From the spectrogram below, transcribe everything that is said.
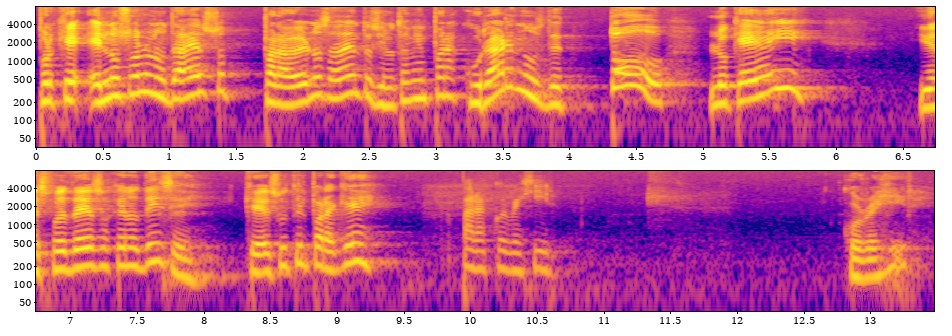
Porque Él no solo nos da eso para vernos adentro, sino también para curarnos de todo lo que hay ahí. Y después de eso, ¿qué nos dice? ¿Que es útil para qué? Para corregir. Corregir.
